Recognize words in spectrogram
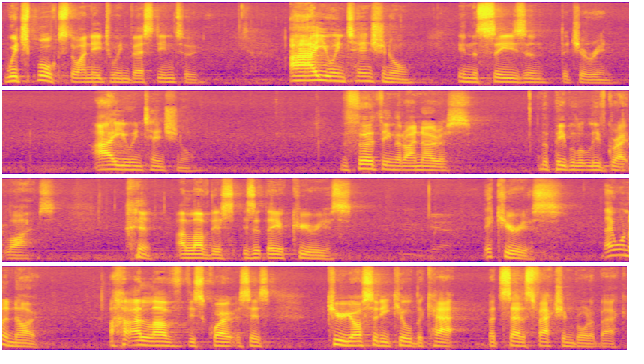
Which books do I need to invest into? Are you intentional in the season that you're in? Are you intentional? The third thing that I notice the people that live great lives, I love this, is that they are curious. They're curious. They want to know. I love this quote. It says, Curiosity killed the cat, but satisfaction brought it back.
